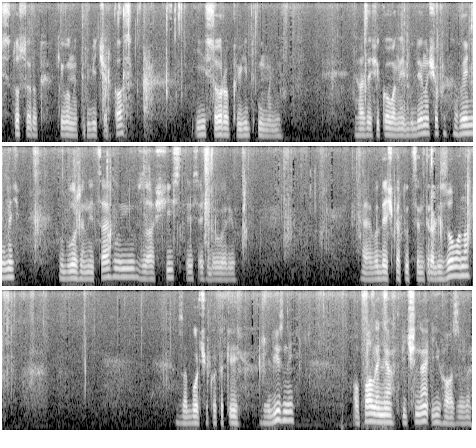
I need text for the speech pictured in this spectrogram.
140 кілометрів від Черкас і 40 від Умані. Газифікований будиночок глиняний, обложений цеглою за 6 тисяч доларів. Е, Водичка тут централізована. Заборчик отакий желізний. Опалення пічне і газове.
